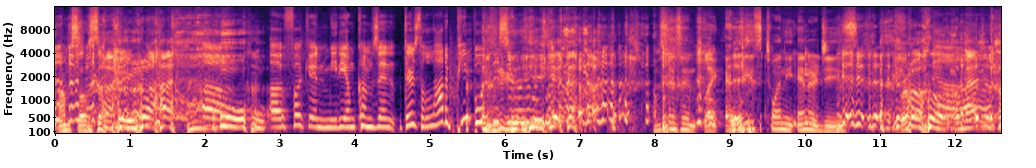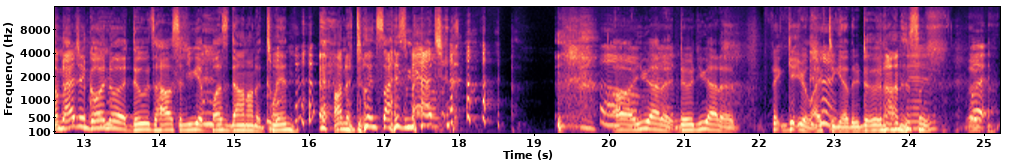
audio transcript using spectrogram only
I'm so sorry, bro. a fucking medium comes in. There's a lot of people in this room. I'm sensing like at least 20 energies. bro. Imagine, imagine going to a dude's house and you get buzzed down on a twin, on a twin size match. Oh, you gotta, oh, dude. You gotta get your life together, dude. Honestly. But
